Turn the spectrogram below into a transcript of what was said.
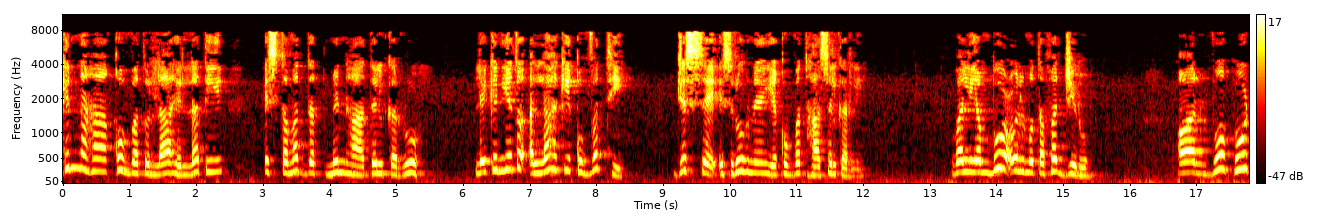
کنہا قوت اللہ التی استمدت منہا تل کر روح لیکن یہ تو اللہ کی قوت تھی، جس سے اس روح نے یہ قوت حاصل کر لی۔ ولیمبو المتفجر۔ اور وہ پھوٹ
